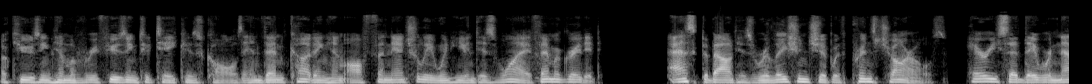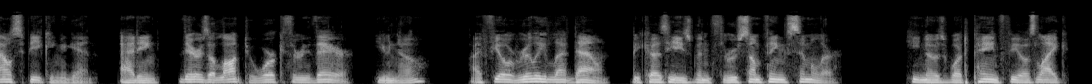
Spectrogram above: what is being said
accusing him of refusing to take his calls and then cutting him off financially when he and his wife emigrated. Asked about his relationship with Prince Charles, Harry said they were now speaking again, adding, there's a lot to work through there, you know? I feel really let down, because he's been through something similar. He knows what pain feels like,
